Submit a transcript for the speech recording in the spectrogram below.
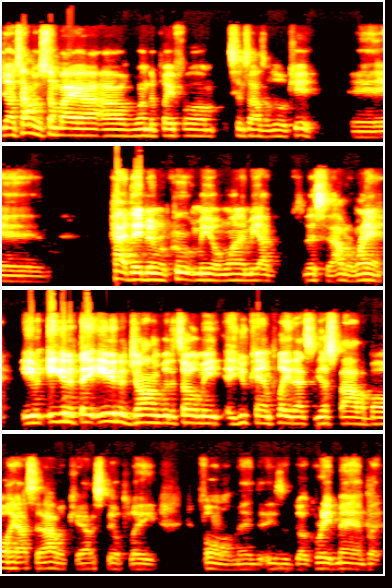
John Thompson was somebody I, I, wanted to play for since I was a little kid. And had they been recruiting me or wanting me, I listen, I would have ran. Even even if they even if John would have told me hey, you can't play, that's your style of ball here. I said I don't care. I still play for him, man. He's a, great man. But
